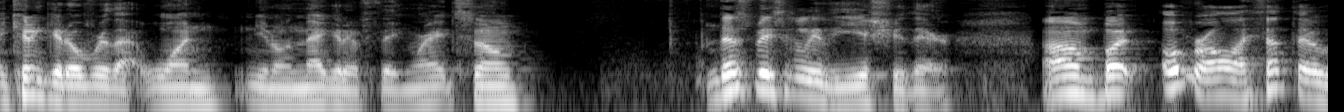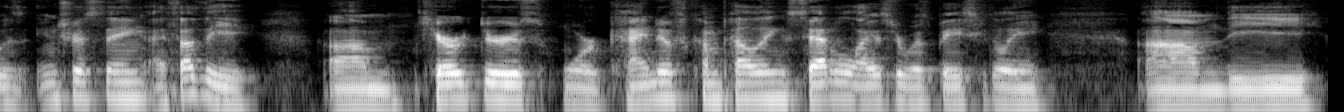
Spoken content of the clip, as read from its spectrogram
I couldn't get over that one you know negative thing, right? So that's basically the issue there. Um, but overall, I thought that it was interesting. I thought the um, characters were kind of compelling. Satellizer was basically um, the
